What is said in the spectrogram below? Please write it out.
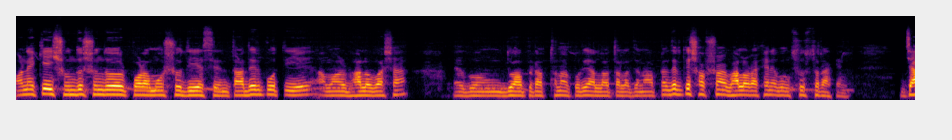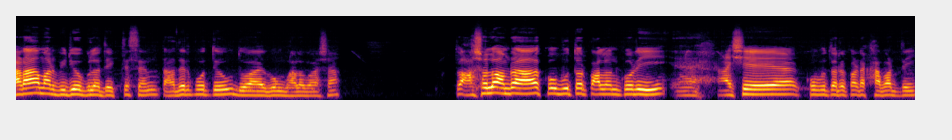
অনেকেই সুন্দর সুন্দর পরামর্শ দিয়েছেন, তাদের প্রতি আমার ভালোবাসা এবং দোয়া প্রার্থনা করি আল্লাহ তালা যেন আপনাদেরকে সবসময় ভালো রাখেন এবং সুস্থ রাখেন। যারা আমার ভিডিওগুলো দেখতেছেন, তাদের প্রতিও দোয়া এবং ভালোবাসা। তো আসলে আমরা কবুতর পালন করি আসে কবুতরের কটা খাবার দিই।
